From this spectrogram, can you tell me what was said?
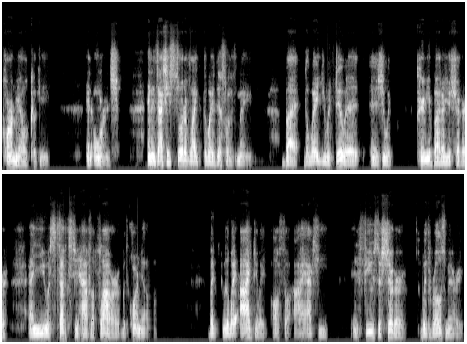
cornmeal cookie in orange. And it's actually sort of like the way this one is made. But the way you would do it is you would cream your butter, your sugar, and you would substitute half the flour with cornmeal. But the way I do it, also, I actually infuse the sugar with rosemary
